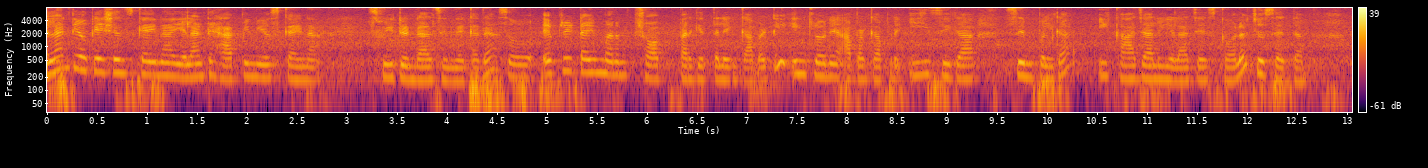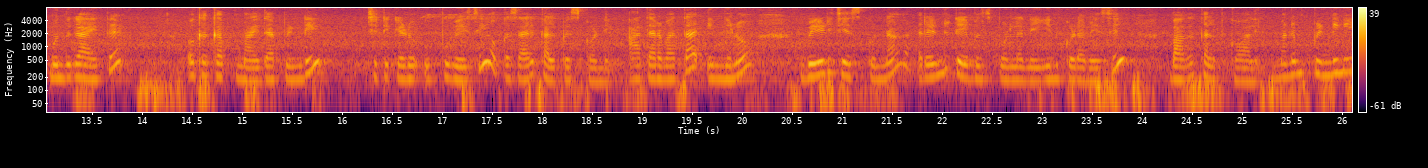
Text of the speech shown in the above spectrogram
ఎలాంటి ఒకేషన్స్కైనా ఎలాంటి హ్యాపీ న్యూస్కైనా స్వీట్ ఉండాల్సిందే కదా. సో ఎవ్రీ టైం మనం షాప్ పరిగెత్తలేం కాబట్టి ఇంట్లోనే అప్పటికప్పుడు ఈజీగా సింపుల్గా ఈ కాజాలు ఎలా చేసుకోవాలో చూసేద్దాం. ముందుగా అయితే ఒక కప్ మైదా పిండి చిటికెడు ఉప్పు వేసి ఒకసారి కలిపేసుకోండి. ఆ తర్వాత ఇందులో వేడి చేసుకున్న రెండు టేబుల్ స్పూన్ల నెయ్యిని కూడా వేసి బాగా కలుపుకోవాలి. మనం పిండిని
